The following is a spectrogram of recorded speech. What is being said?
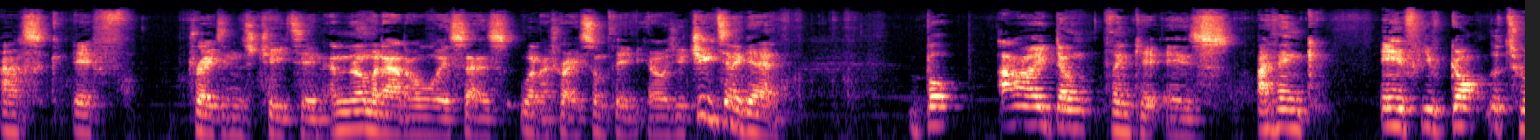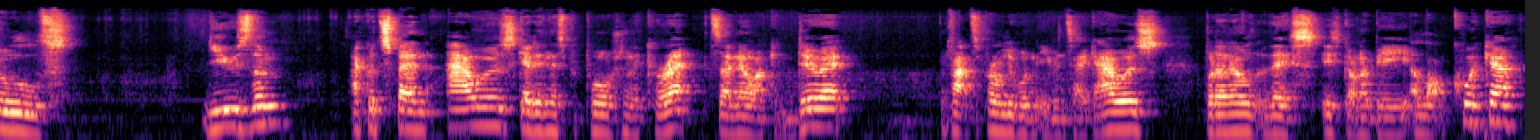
ask if tracing's cheating, and I know my dad always says when I trade something, he goes, you're cheating again. But I don't think it is. I think if you've got the tools, use them. I could spend hours getting this proportionally correct. I know I can do it. In fact, it probably wouldn't even take hours, but I know that this is going to be a lot quicker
